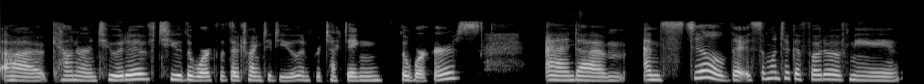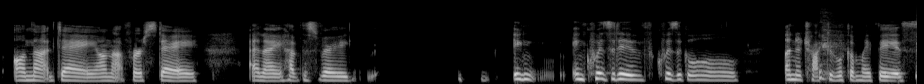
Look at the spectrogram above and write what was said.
uh, counterintuitive to the work that they're trying to do in protecting the workers. And um, and still, there, someone took a photo of me on that day, on that first day, and I have this very in- inquisitive, quizzical unattractive look on my face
